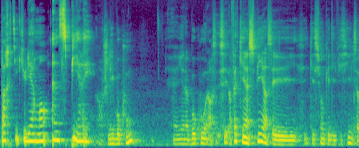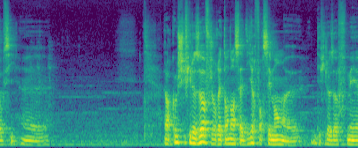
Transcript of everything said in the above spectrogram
particulièrement inspiré? Je lis beaucoup. Euh, il y en a beaucoup. Alors, en fait, qui inspire, c'est une question qui est difficile, ça aussi. Euh, alors, comme je suis philosophe, j'aurais tendance à dire forcément euh, des philosophes, mais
